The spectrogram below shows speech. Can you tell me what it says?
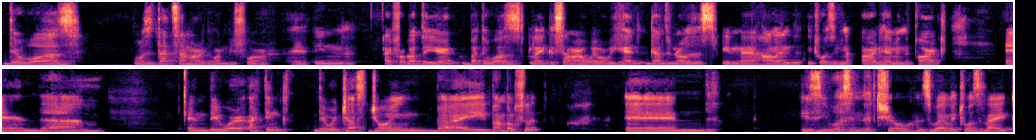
there was was it that summer or the one before? Uh, in I forgot the year, but there was like a summer where we had Guns N' Roses in uh, Holland. It was in Arnhem in the park, and um, and they were I think they were just joined by Bumblefoot, and Izzy was in that show as well. It was like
